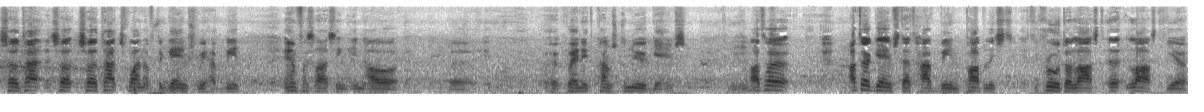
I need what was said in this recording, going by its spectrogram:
so that so, so that's one of the games we have been emphasizing in our uh, when it comes to new games. Mm-hmm. Other other games that have been published through the last uh, last year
